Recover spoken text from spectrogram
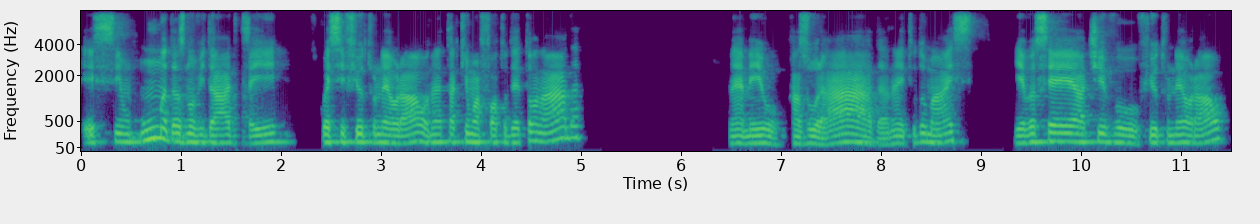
esse uma das novidades aí com esse filtro neural, né? Tá aqui uma foto detonada, né? Meio rasurada, né? E tudo mais. E aí você ativa o filtro neural,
